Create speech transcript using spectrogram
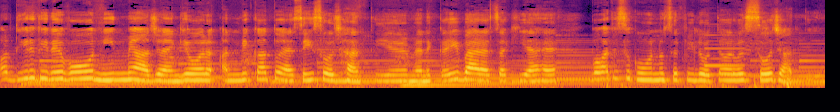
और धीरे धीरे वो नींद में आ जाएँगे और अनविका तो ऐसे ही सो जाती है। मैंने कई बार ऐसा किया है, बहुत ही सुकून उसे फील होता है और वह सो जाती है।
